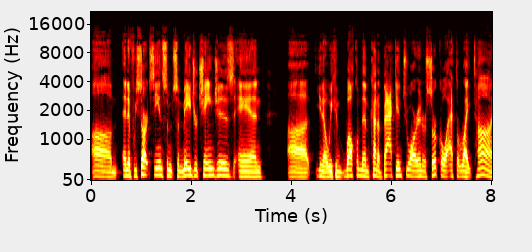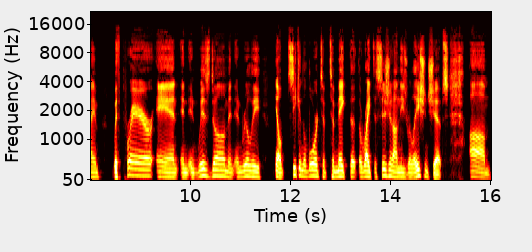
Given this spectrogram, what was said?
Um, and if we start seeing some some major changes and uh, you know, we can welcome them kind of back into our inner circle at the right time with prayer and and, and wisdom and, and really, you know, seeking the Lord to to make the, the right decision on these relationships. Um,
